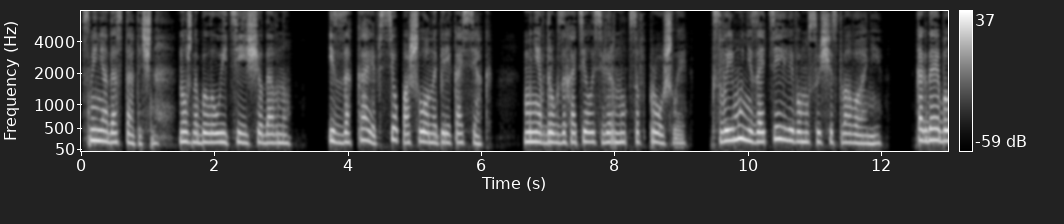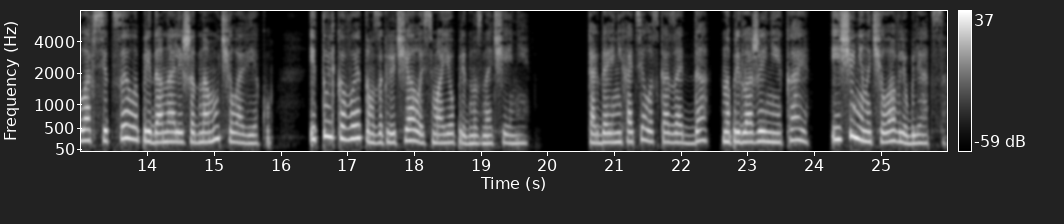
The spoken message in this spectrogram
С меня достаточно, нужно было уйти еще давно. Из-за Кая все пошло наперекосяк. Мне вдруг захотелось вернуться в прошлое, к своему незатейливому существованию, когда я была всецело предана лишь одному человеку, и только в этом заключалось мое предназначение. Когда я не хотела сказать «да» на предложение Кая и еще не начала влюбляться.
